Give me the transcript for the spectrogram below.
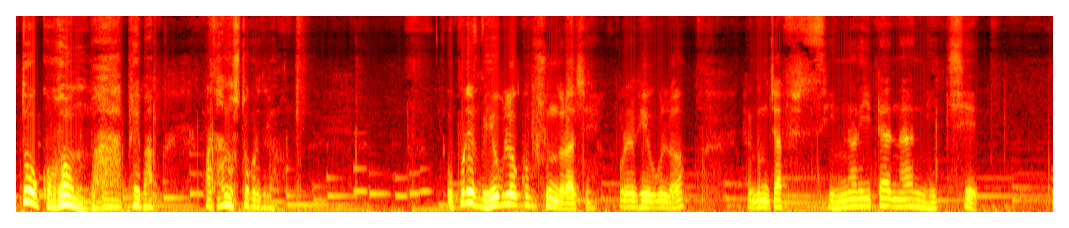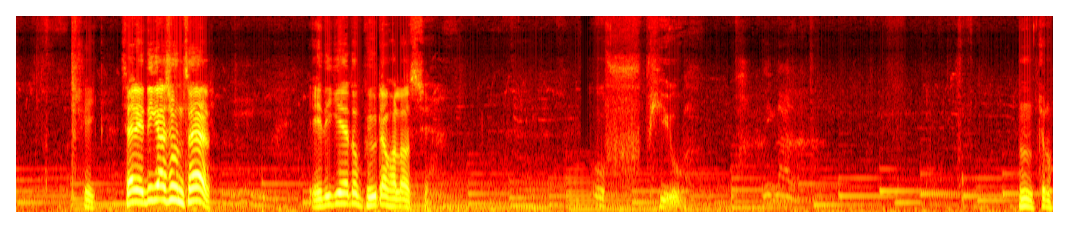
এত গরম, বাপরে বাপ, মাথা নষ্ট করে দিল। উপরের ভিউগুলো খুব সুন্দর আছে। উপরের ভিউগুলো একদম যা সিনারিটা না নিচ্ছে। সেই। স্যার, এদিকে আসুন, স্যার। এদিকে এত ভিউটা ভালো আসছে। উফ ভিউ হুম, চলুন।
